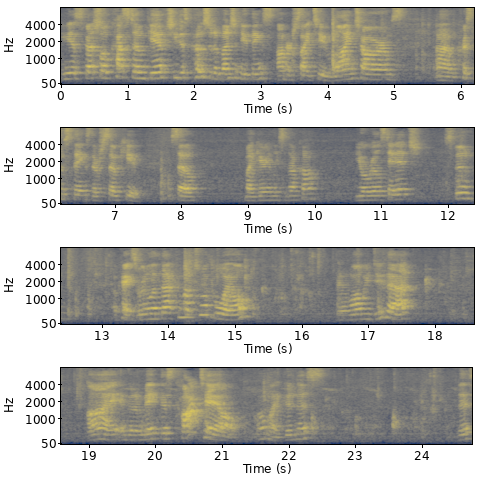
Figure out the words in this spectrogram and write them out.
You need a special custom gift. She just posted a bunch of new things on her site too. Line charms, um, Christmas things, they're so cute. So, my mygaryandlisa.com, your real estate edge, spoon. Okay, so we're going to let that come up to a boil. And while we do that, I am going to make this cocktail. Oh my goodness. This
